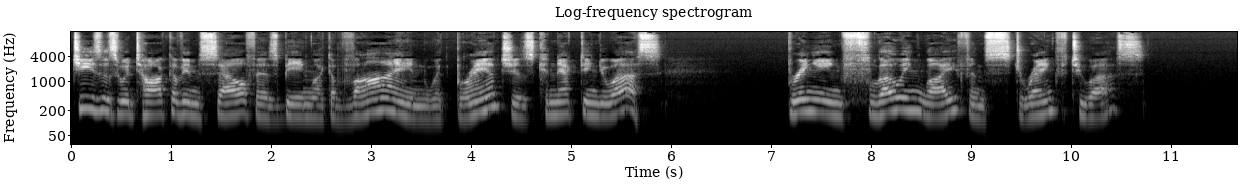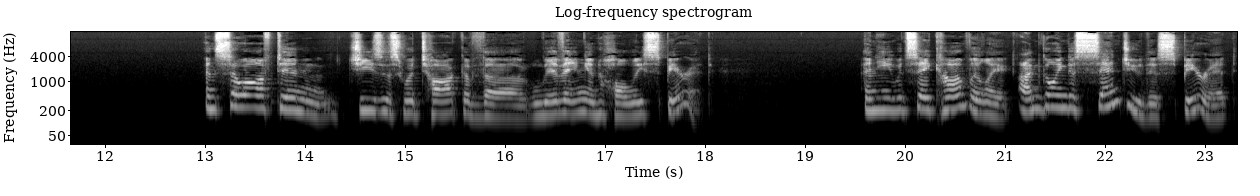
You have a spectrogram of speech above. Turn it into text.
Jesus would talk of himself as being like a vine with branches connecting to us, bringing flowing life and strength to us. And so often, Jesus would talk of the living and Holy Spirit and he would say confidently, I'm going to send you this Spirit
